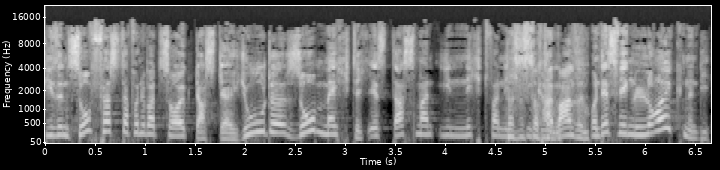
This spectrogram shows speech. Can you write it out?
die sind so fest davon überzeugt, dass der Jude so mächtig ist, dass man ihn nicht vernichten Das ist doch der kann. Wahnsinn. Und deswegen leugnen die.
